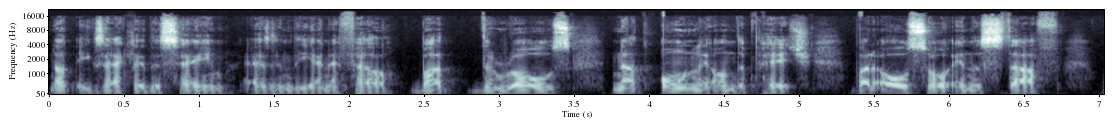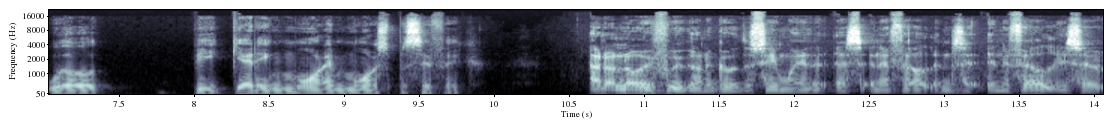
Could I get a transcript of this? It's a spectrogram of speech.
not exactly the same as in the NFL, but the roles not only on the pitch but also in the staff will be getting more and more specific. I don't know if we're going to go the same way as NFL. And NFL is, a,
